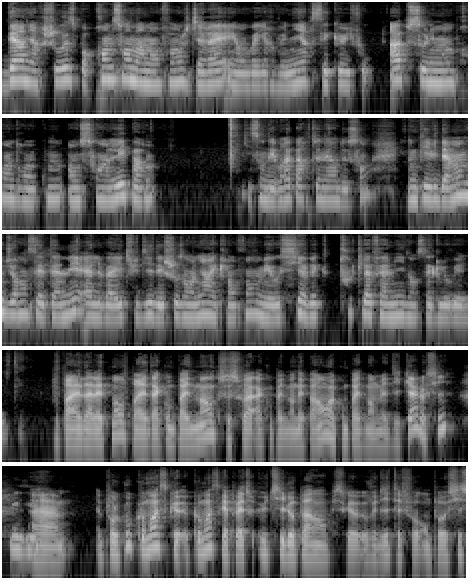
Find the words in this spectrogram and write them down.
Dernière chose, pour prendre soin d'un enfant, je dirais, et on va y revenir, c'est qu'il faut absolument prendre en, en soin les parents qui sont des vrais partenaires de soins. Donc évidemment que durant cette année, elle va étudier des choses en lien avec l'enfant, mais aussi avec toute la famille dans sa globalité. Vous parlez d'allaitement, vous parlez d'accompagnement, que ce soit accompagnement des parents, accompagnement médical aussi. Mhm. Euh, pour le coup, comment est-ce que comment est-ce qu'elle peut être utile aux parents? Parce que vous dites, il faut, on peut aussi,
